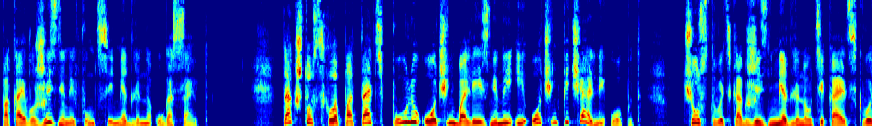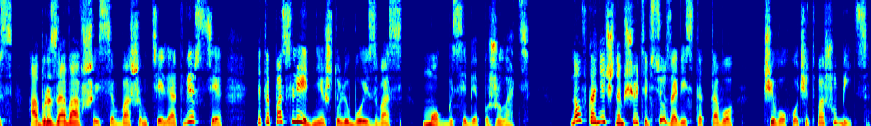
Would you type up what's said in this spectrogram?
пока его жизненные функции медленно угасают. Так что схлопотать пулю очень болезненный и очень печальный опыт. Чувствовать, как жизнь медленно утекает сквозь образовавшееся в вашем теле отверстие, это последнее, что любой из вас мог бы себе пожелать. Но в конечном счете все зависит от того, чего хочет ваш убийца.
